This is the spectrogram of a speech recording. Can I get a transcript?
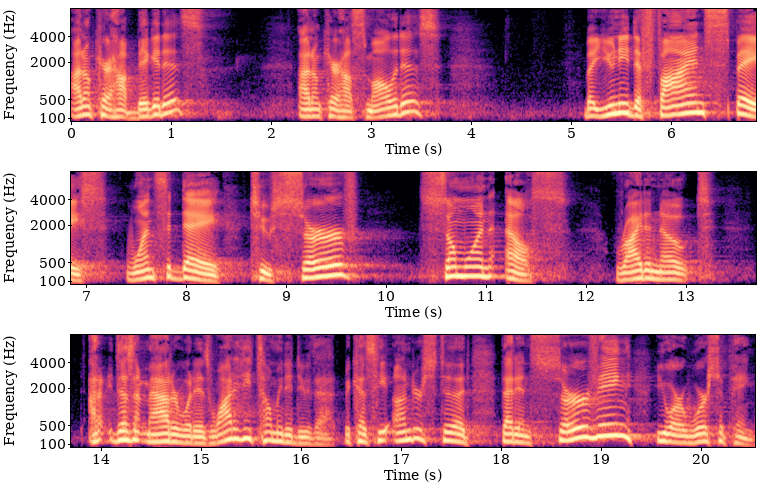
I don't care how big it is, I don't care how small it is, but you need to find space once a day to serve someone else. Write a note. It doesn't matter what it is. Why did he tell me to do that? Because he understood that in serving, you are worshiping.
